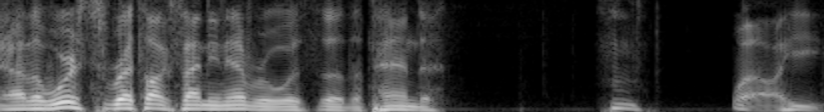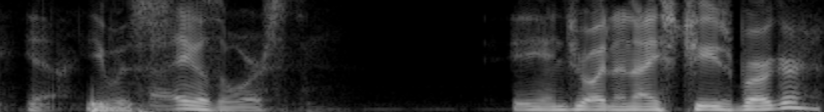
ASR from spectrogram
Yeah, the worst Red Sox signing ever was uh, the Panda. Well, he yeah he was he was the worst. He enjoyed a nice cheeseburger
